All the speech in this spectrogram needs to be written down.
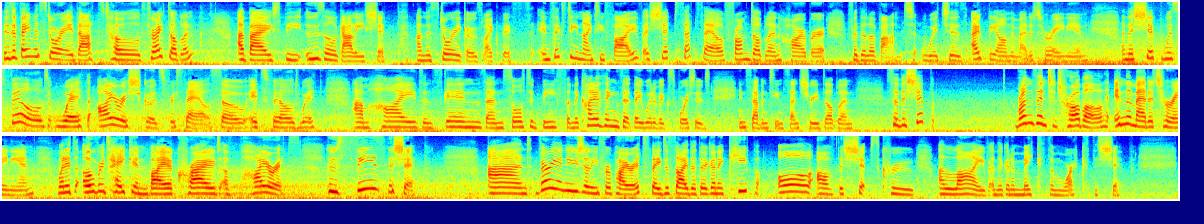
There's a famous story that's told throughout Dublin about the Ouzel Galley ship, and the story goes like this. In 1695, a ship set sail from Dublin harbour for the Levant, which is out beyond the Mediterranean. And the ship was filled with Irish goods for sale. So it's filled with um, hides and skins and salted beef and the kind of things that they would have exported in 17th century Dublin. So the ship runs into trouble in the Mediterranean when it's overtaken by a crowd of pirates who seize the ship. And very unusually for pirates, they decide that they're going to keep all of the ship's crew alive and they're going to make them work the ship.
